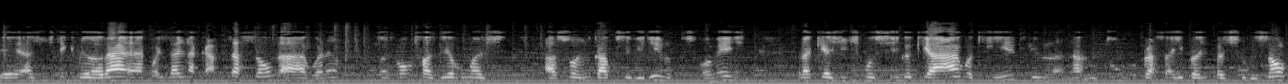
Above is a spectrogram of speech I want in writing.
é, a gente tem que melhorar a qualidade na captação da água, né? Nós vamos fazer algumas ações no Cabo Severino, principalmente, para que a gente consiga que a água que entre na, na, no tubo para sair para a distribuição,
